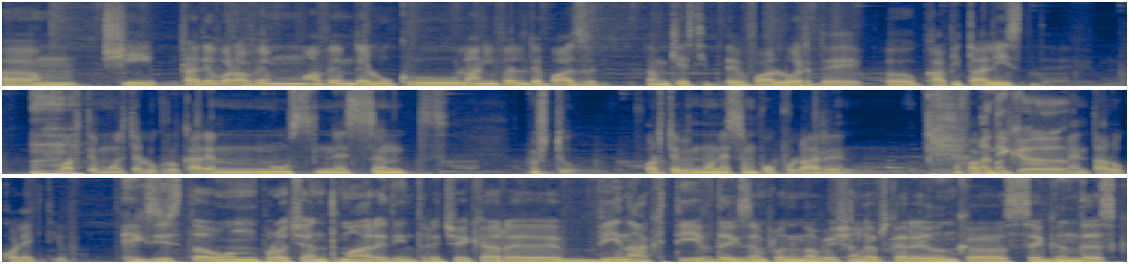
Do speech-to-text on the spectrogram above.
Um, și, într-adevăr, avem, avem de lucru la nivel de bază. Discutăm chestii de valori, de uh, capitalist, de uh-huh. foarte multe lucruri care nu ne sunt, nu știu, foarte, nu ne sunt populare, nu, nu fac adică mentalul colectiv. Există un procent mare dintre cei care vin activ, de exemplu, în Innovation Labs, care încă se gândesc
